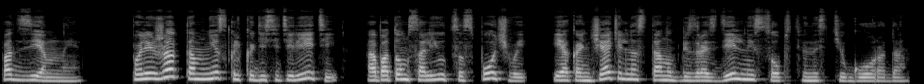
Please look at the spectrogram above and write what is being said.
подземные. Полежат там несколько десятилетий, а потом сольются с почвой и окончательно станут безраздельной собственностью города.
